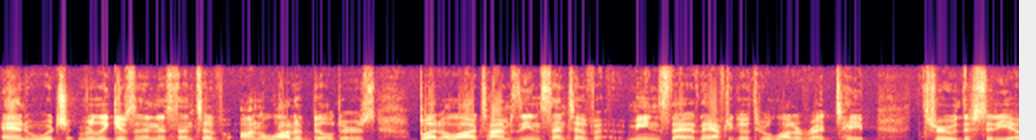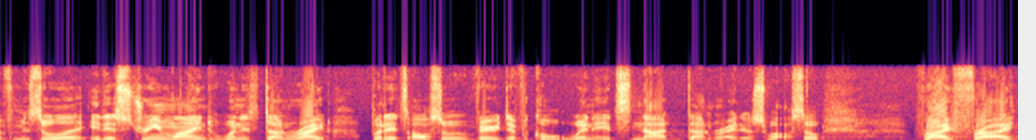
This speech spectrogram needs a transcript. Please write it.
and which really gives an incentive on a lot of builders. But a lot of times, the incentive means that they have to go through a lot of red tape through the city of Missoula. It is streamlined when it's done right, but it's also very difficult when it's not done right as well. So. Ryan Fry,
